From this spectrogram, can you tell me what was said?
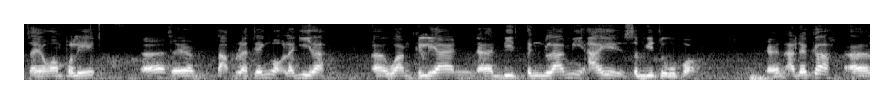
saya orang pelik uh, saya tak pernah tengok lagi lah uh, wang kelian uh, ditenggelami air sebegitu rupa. Dan adakah uh,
